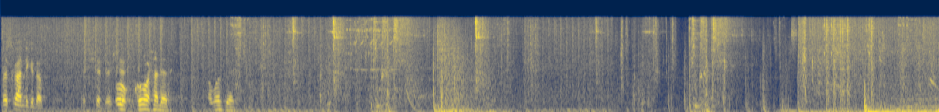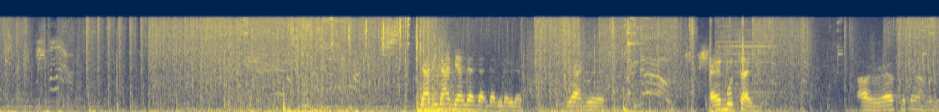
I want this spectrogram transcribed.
Press Gran, pick it up. Oh, shit, oh, shit. Oh, gosh, I did. Almost dead. Behind me, behind, behind, behind, behind, behind, behind, behind. Behind you. Side, both sides. Real flicking on. What is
